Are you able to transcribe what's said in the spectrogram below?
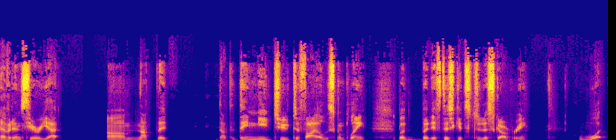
evidence here yet. Um, not that, not that they need to to file this complaint, but but if this gets to Discovery, what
